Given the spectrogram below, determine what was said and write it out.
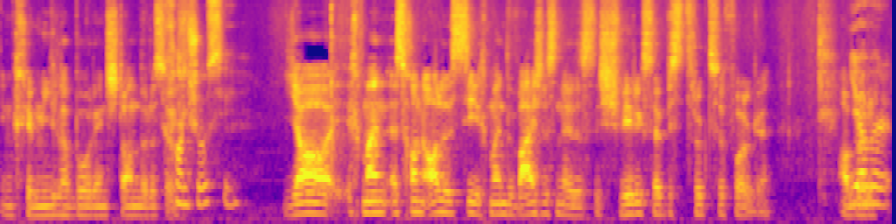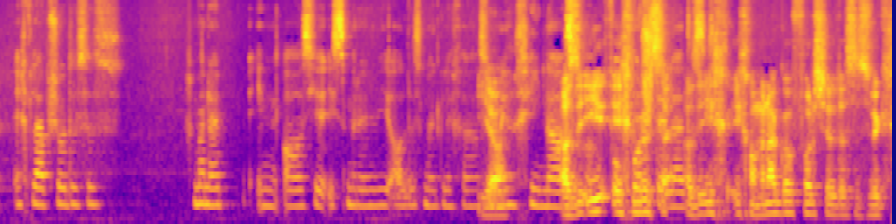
im Chemielabor entstanden oder so. Kann schon sein. ja, ich meine, es kann alles sein. Ich meine, du weißt es nicht. Es ist schwierig, so etwas zurückzuverfolgen. Aber, ja, aber ich glaube schon, dass es. Ich meine, in Asien isst man irgendwie alles Mögliche. Also Ja. in China. also kann ich, ich, würde also ich, ich kann mir auch gut vorstellen, dass es wirklich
